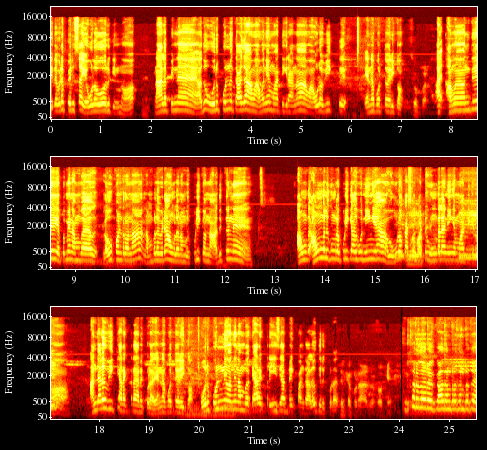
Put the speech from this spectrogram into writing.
இதை விட பெருசா எவ்வளவோ இருக்கு இன்னும். நாளை பின்ன அதுவும் ஒரு பொண்ணுக்காக அவன் அவனே மாத்திக்கிறான்னா அவன் அவ்வளோ வீக்கு என்னை பொறுத்த வரைக்கும். அவன் வந்து எப்பவுமே நம்ம லவ் பண்றோம்னா நம்மளை விட அவங்கள நம்மளுக்கு பிடிக்கும் தான். அதுக்குன்னு அவங்க அவங்களுக்கு உங்களை பிடிக்காத போது நீங்க ஏன் இவ்வளவு கஷ்டப்பட்டு உங்களை நீங்க மாத்திக்கணும்? அந்த அளவு வீக் கேரக்டரா இருக்கக்கூடாது. என்னை பொறுத்த வரைக்கும். ஒரு பொண்ணு வந்து நம்ம கேரக்டர் ஈஸியா பிரேக் பண்ற அளவுக்கு இருக்கக்கூடாது. இருக்கக்கூடாது. ஓகே இப்போ இருக்கிற காதல்ன்றதுன்றது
